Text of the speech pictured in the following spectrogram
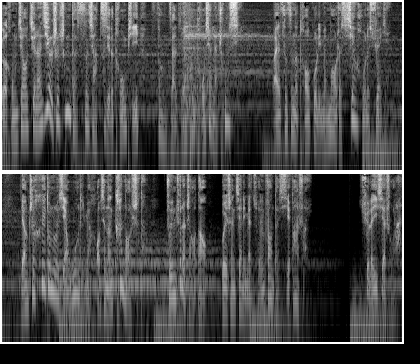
葛红娇竟然硬生生的撕下自己的头皮，放在莲蓬头下面冲洗，白森森的头骨里面冒着鲜红的血液，两只黑洞洞的眼窝里面好像能看到似的，准确的找到卫生间里面存放的洗发水。取了一些出来，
